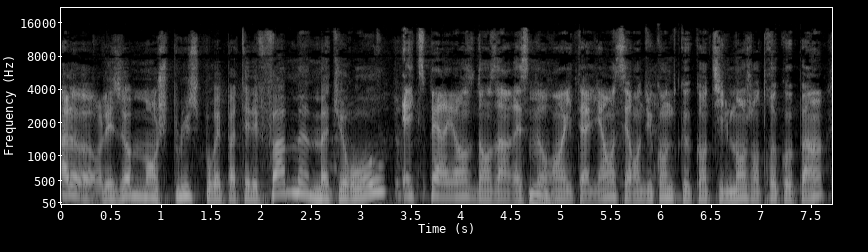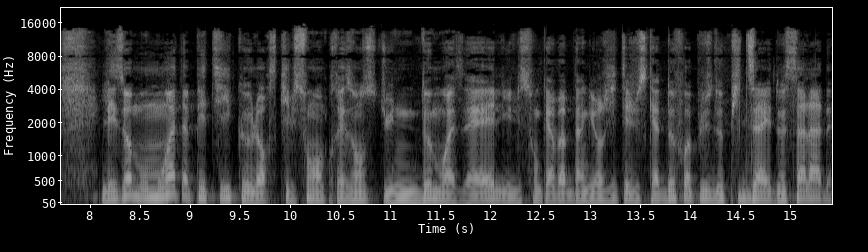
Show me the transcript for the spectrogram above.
Alors, les hommes mangent plus pour épater les femmes, Mathieu Rouault Expérience dans un restaurant italien, on s'est rendu compte que quand ils mangent entre copains, les hommes ont moins d'appétit que lorsqu'ils sont en présence d'une demoiselle. Ils sont capables d'ingurgiter jusqu'à deux fois plus de pizza et de salade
